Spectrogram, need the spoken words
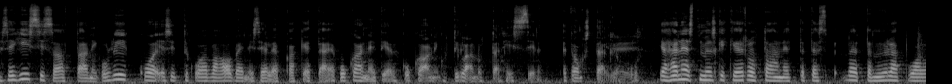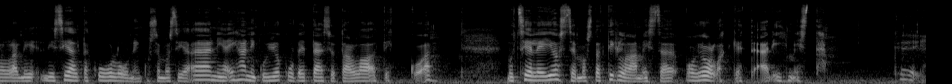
se hissi saattaa niin kuin liikkua, ja sitten kun avaa oven, niin siellä ei olekaan ketään, ja kukaan ei tiedä, kuka on niin kuin tilannut tämän hissin, että onko täällä okay. joku. Ja hänestä myöskin kerrotaan, että tässä näyttämön yläpuolella, niin, niin sieltä kuuluu niin semmoisia ääniä, ihan niin kuin joku vetäisi jotain laatikkoa. Mutta siellä ei ole semmoista tilaa, missä voi olla ketään ihmistä. Okei. Okay.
